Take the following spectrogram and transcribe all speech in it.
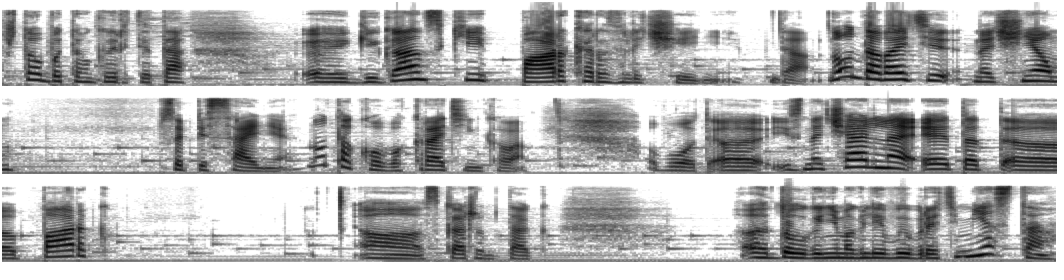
что об этом говорить? Это э, гигантский парк развлечений. Да. Ну, давайте начнем с описания. Ну, такого кратенького. Вот. э, Изначально этот э, парк, э, скажем так, э, долго не могли выбрать место,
